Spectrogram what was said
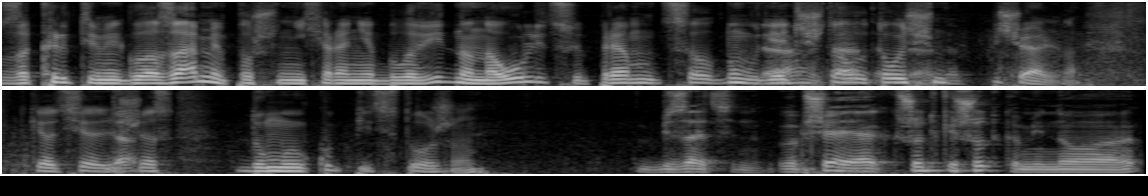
закрытыми глазами, потому что ни хера не было видно на улицу. И прям цел... Ну, да, я читал, да, это да, очень да, да. печально. Так я вот да. сейчас думаю купить тоже. Обязательно. Вообще, я шутки шутками, но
